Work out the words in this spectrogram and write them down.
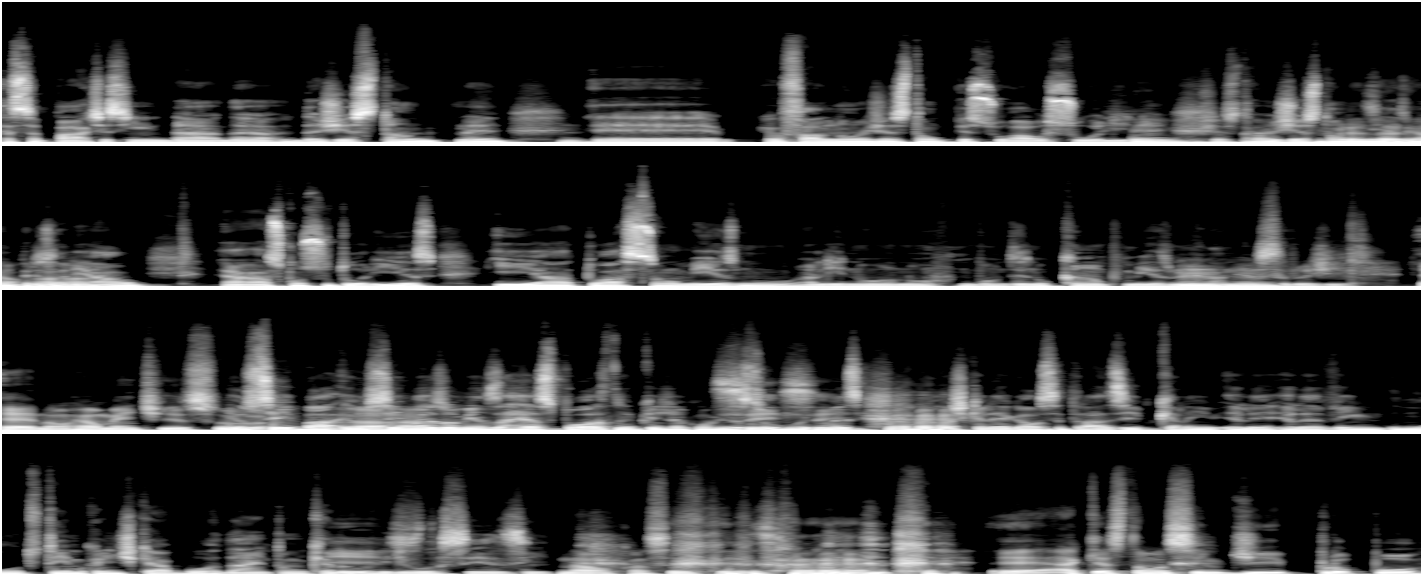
essa parte assim da, da, da gestão, né? Uhum. É, eu falo não a gestão pessoal sua ali, Sim, né? gestão A gestão empresarial. mesmo empresarial, as consultorias e a atuação mesmo ali no, no vamos dizer, no campo mesmo, né? na Uhum. neurocirurgia. É, não, realmente isso. Eu sei, eu sei Aham. mais ou menos a resposta, né? Porque a gente já conversou Sim, muito, sim. mas eu acho que é legal você trazer, porque ela, ela, ela vem um outro tema que a gente quer abordar. Então eu quero ouvir de Isso. vocês, assim. Não, com certeza. é a questão assim de propor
